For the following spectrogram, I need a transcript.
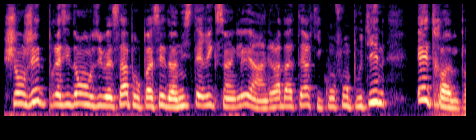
changé de président aux USA pour passer d'un hystérique cinglé à un grabataire qui confond Poutine et Trump.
